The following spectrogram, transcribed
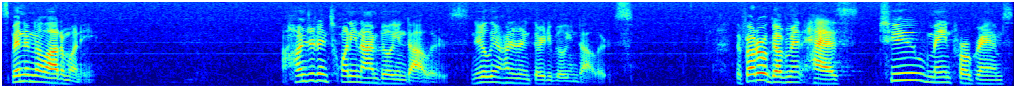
Spending a lot of money. $129 billion, nearly $130 billion. The federal government has two main programs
